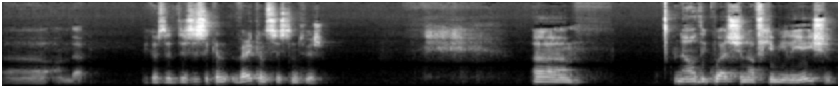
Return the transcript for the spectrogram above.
Uh, on that because this is a con very consistent vision. Um, now, the question of humiliation.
